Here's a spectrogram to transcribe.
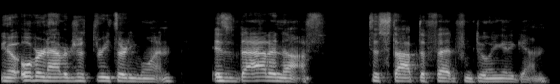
you know, over an average of 331, is that enough to stop the Fed from doing it again?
